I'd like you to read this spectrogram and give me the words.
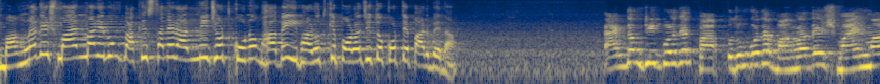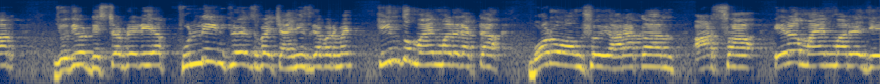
বাংলাদেশ মায়ানমার এবং পাকিস্তানের আর্মি জোট কোনোভাবেই ভারতকে পরাজিত করতে পারবে না। একদম ঠিক বলেছেন। প্রথম কথা বাংলাদেশ মায়ানমার যদিও disturb area fully influence by Chinese government কিন্তু মায়ানমারের একটা বড় অংশ, এই আরাকান আরসা এরা মায়ানমারে যে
